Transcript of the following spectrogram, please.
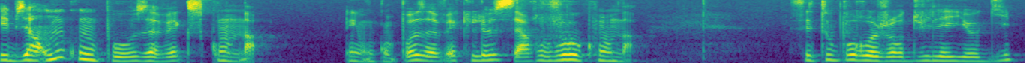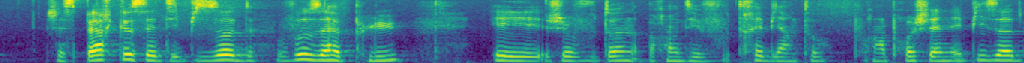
eh bien on compose avec ce qu'on a. Et on compose avec le cerveau qu'on a. C'est tout pour aujourd'hui les yogis. J'espère que cet épisode vous a plu et je vous donne rendez-vous très bientôt pour un prochain épisode.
